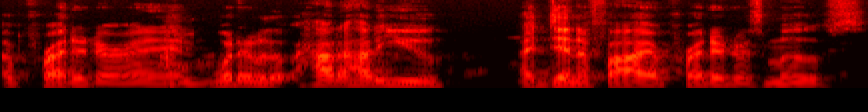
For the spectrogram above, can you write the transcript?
a predator, and, and what are how do, how do you identify a predator's moves?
